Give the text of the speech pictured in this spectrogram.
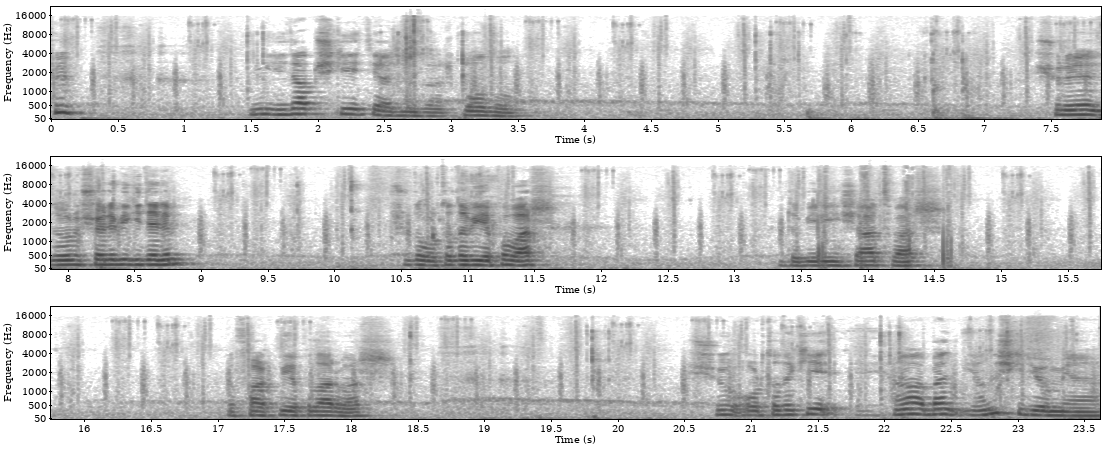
Tüh. Bizim 7.62'ye ihtiyacımız var. Bol bol. Şuraya doğru şöyle bir gidelim. Şurada ortada bir yapı var. Burada bir inşaat var. Burada farklı yapılar var. Şu ortadaki ha ben yanlış gidiyorum ya.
